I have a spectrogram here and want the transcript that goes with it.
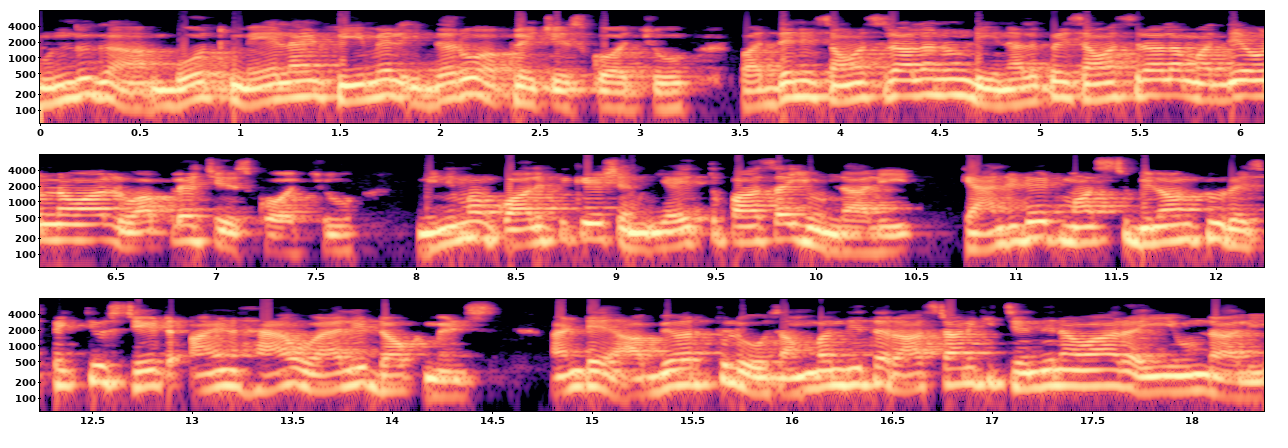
ముందుగా బోత్ మేల్ అండ్ ఫీమేల్ ఇద్దరూ అప్లై చేసుకోవచ్చు. పద్దెనిమిది సంవత్సరాల నుండి నలభై సంవత్సరాల మధ్య ఉన్న వాళ్ళు అప్లై చేసుకోవచ్చు. మినిమం క్వాలిఫికేషన్ ఎయిత్ పాస్ అయి ఉండాలి. Candidate must belong to respective state and have valid documents. అంటే అభ్యర్థులు సంబంధిత రాష్ట్రానికి చెందిన వారై ఉండాలి.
